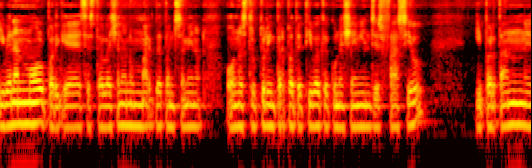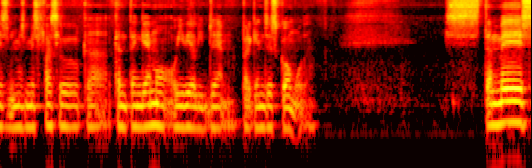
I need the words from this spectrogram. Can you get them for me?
I venen molt perquè s'estableixen en un marc de pensament o una estructura interpretativa que coneixem i ens és fàcil i per tant és més, més fàcil que, que entenguem o, o idealitzem perquè ens és còmode. També es,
